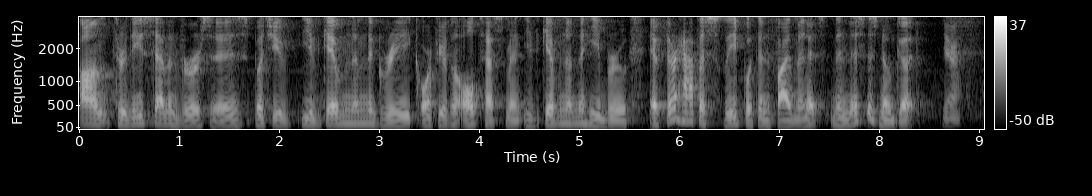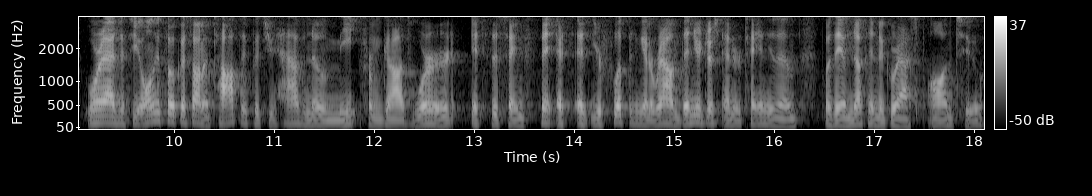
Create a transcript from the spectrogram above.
um, through these seven verses, but you've you've given them the Greek, or if you're the Old Testament, you've given them the Hebrew. If they're half asleep within five minutes, then this is no good. Yeah. Whereas if you only focus on a topic but you have no meat from God's word, it's the same thing. It's it, you're flipping it around. Then you're just entertaining them, but they have nothing to grasp onto.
